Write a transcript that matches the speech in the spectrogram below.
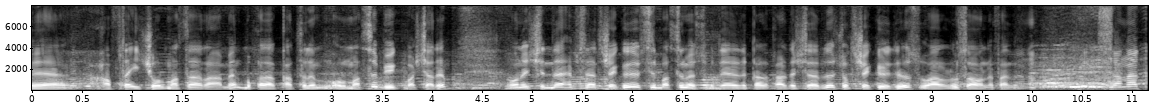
e, hafta içi olmasına rağmen bu kadar katılım olması büyük başarı. Onun için de hepsine teşekkür ediyoruz. Siz basın mensubu değerli kardeşlerimize çok teşekkür ediyoruz. Var olun, sağ olun efendim. Sanat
